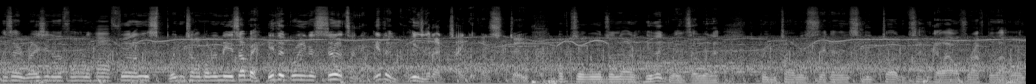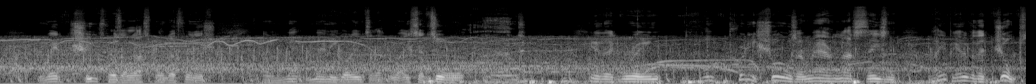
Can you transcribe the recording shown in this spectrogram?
as they race into the final half furlong. Springtime on the near side, but Hither Green asserts, and Hither Green's going to take it Stu up towards the line. Hither Green's the winner. Springtime is second, and Sleep Tight and Tango Alpha after that one. Red Chief was the last one to finish, and not many got into that race at all. And Hither Green, I'm pretty sure was around last season, maybe over the jumps,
